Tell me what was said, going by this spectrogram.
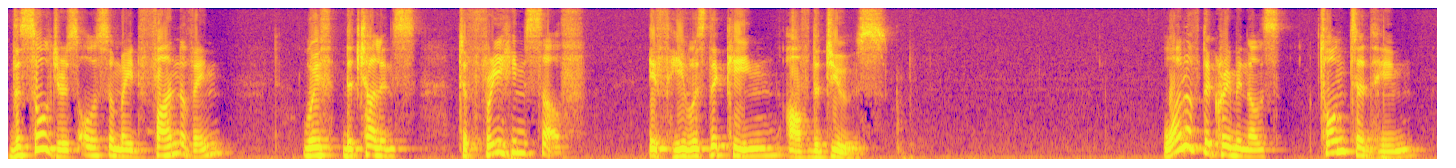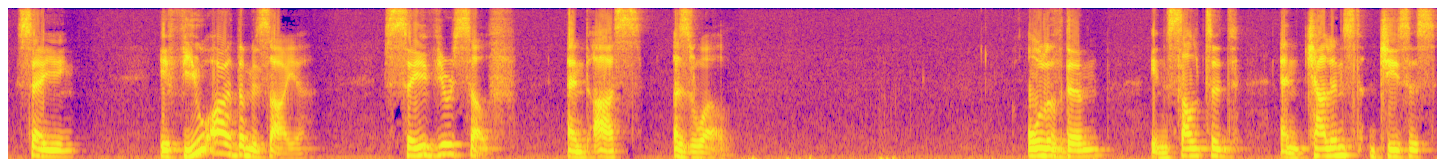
The soldiers also made fun of him with the challenge to free himself if he was the king of the Jews. One of the criminals taunted him, saying, If you are the Messiah, save yourself and us as well. All of them insulted and challenged Jesus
